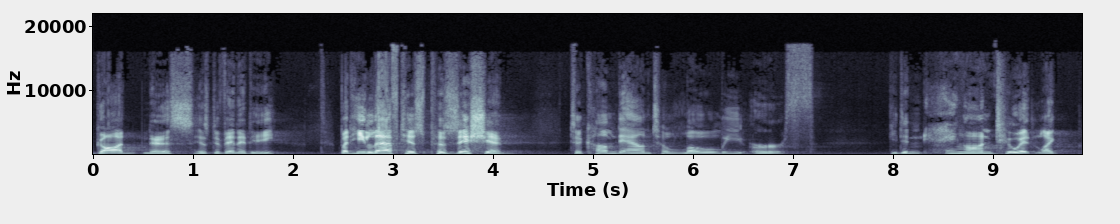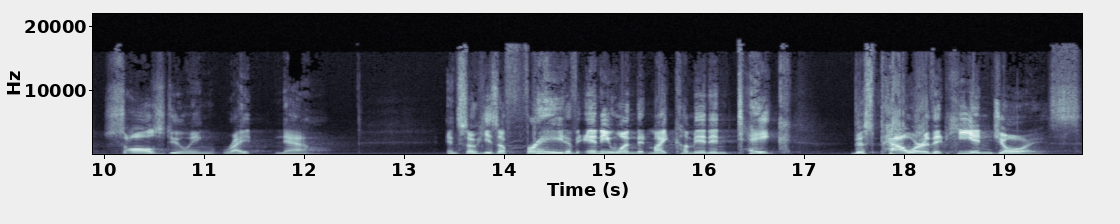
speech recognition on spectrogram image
godness, his divinity, but he left his position to come down to lowly earth. He didn't hang on to it like Saul's doing right now. And so he's afraid of anyone that might come in and take this power that he enjoys.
